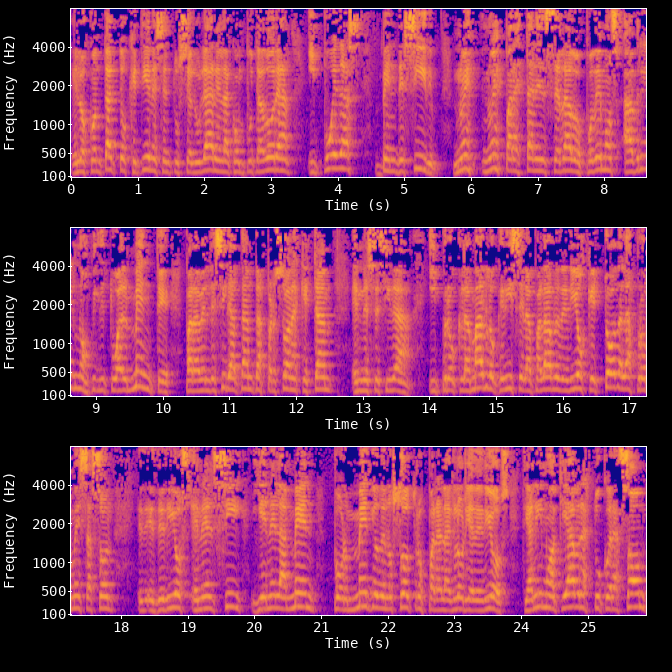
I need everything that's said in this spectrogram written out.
en los contactos que tienes en tu celular, en la computadora, y puedas bendecir, no es, no es para estar encerrados, podemos abrirnos virtualmente para bendecir a tantas personas que están en necesidad y proclamar lo que dice la palabra de Dios, que todas las promesas son de Dios en el sí y en el amén por medio de nosotros para la gloria de Dios. Te animo a que abras tu corazón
